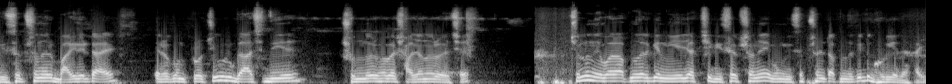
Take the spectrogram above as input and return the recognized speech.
রিসেপশনের বাইরেটায় এরকম প্রচুর গাছ দিয়ে সুন্দরভাবে সাজানো রয়েছে। চলুন এবার আপনাদেরকে নিয়ে যাচ্ছি রিসেপশনে এবং রিসেপশনটা আপনাদেরকে একটু ঘুরিয়ে দেখাই।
